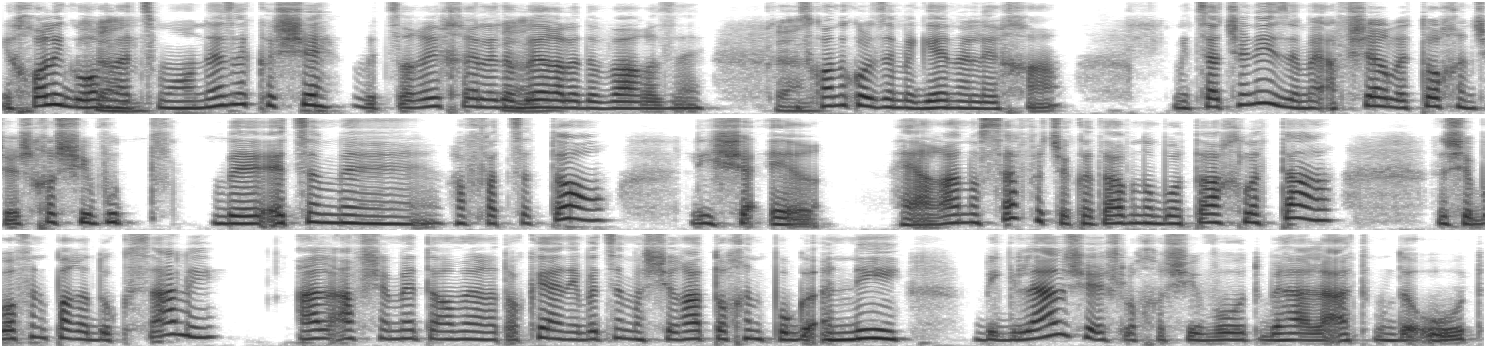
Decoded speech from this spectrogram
יכול לגרום כן. לעצמו נזק קשה וצריך אה, לדבר כן. על הדבר הזה כן. אז קודם כל זה מגן עליך. מצד שני זה מאפשר לתוכן שיש חשיבות בעצם אה, הפצתו להישאר. הערה נוספת שכתבנו באותה החלטה זה שבאופן פרדוקסלי על אף שמטה אומרת אוקיי אני בעצם משאירה תוכן פוגעני בגלל שיש לו חשיבות בהעלאת מודעות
